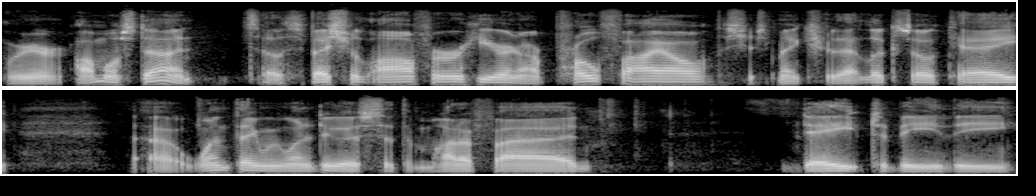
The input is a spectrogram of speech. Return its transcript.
we're almost done. So special offer here in our profile. Let's just make sure that looks okay. Uh, one thing we want to do is set the modified date to be the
